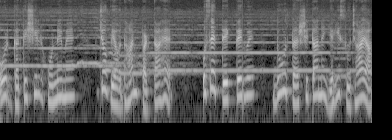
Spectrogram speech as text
ओर गतिशील होने में जो व्यवधान पड़ता है, उसे देखते हुए दूरदर्शिता ने यही सुझाया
